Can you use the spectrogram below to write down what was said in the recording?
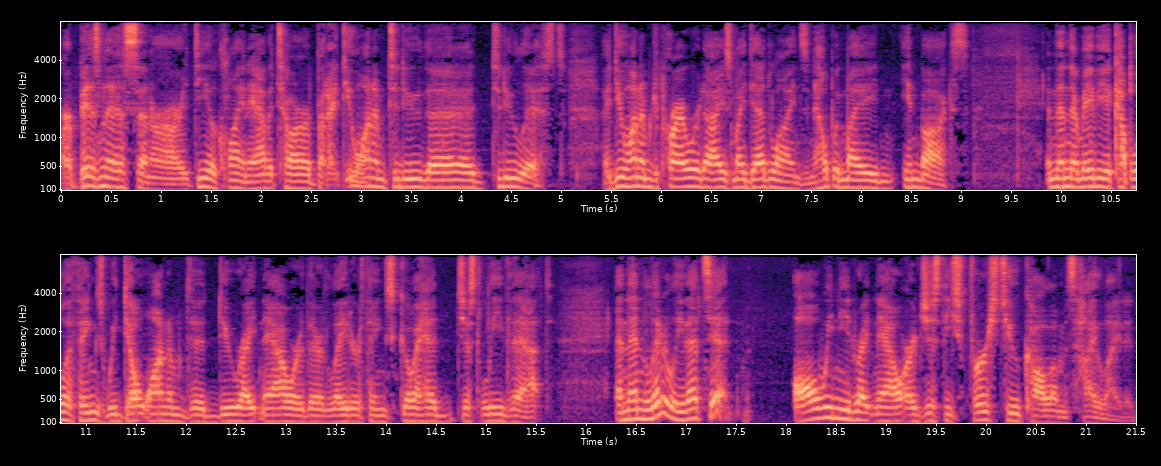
our business and our ideal client avatar, but I do want him to do the to-do list. I do want him to prioritize my deadlines and help with my inbox. And then there may be a couple of things we don't want them to do right now or there are later things. Go ahead, just leave that. And then literally that's it. All we need right now are just these first two columns highlighted.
